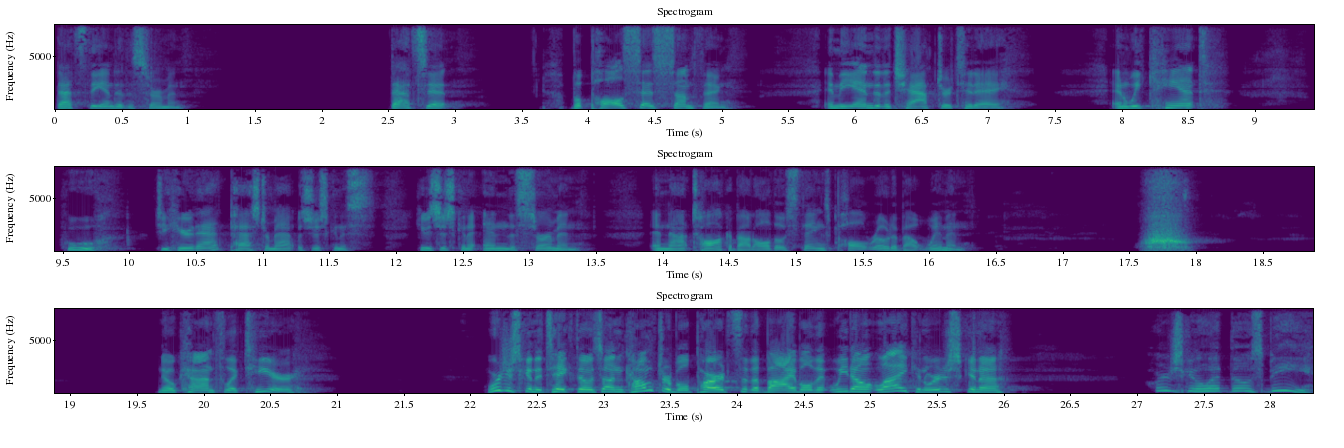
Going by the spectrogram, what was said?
That's the end of the sermon. That's it. But Paul says something in the end of the chapter today, and we can't. Ooh, do you hear that? Pastor Matt was just going to, he was just going to end the sermon and not talk about all those things Paul wrote about women. Whew. No conflict here. We're just going to take those uncomfortable parts of the Bible that we don't like and we're just going to, we're just going to let those be.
